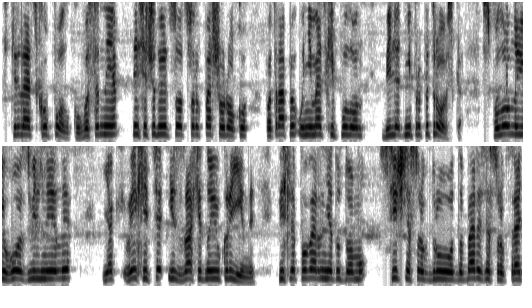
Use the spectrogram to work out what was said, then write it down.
стрілецького полку. Восени 1941 року потрапив у німецький полон біля Дніпропетровська. З полону його звільнили як вихідця із Західної України. Після повернення додому з січня 42 до березня 43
